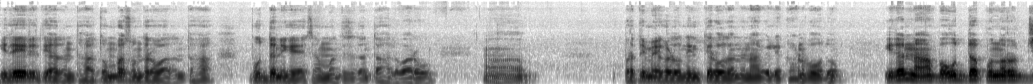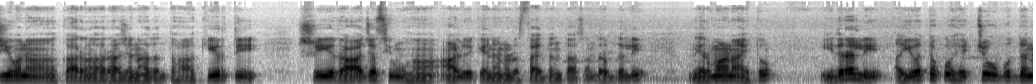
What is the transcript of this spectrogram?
ಇದೇ ರೀತಿಯಾದಂತಹ ತುಂಬ ಸುಂದರವಾದಂತಹ ಬುದ್ಧನಿಗೆ ಸಂಬಂಧಿಸಿದಂತಹ ಹಲವಾರು ಪ್ರತಿಮೆಗಳು ನಿಂತಿರುವುದನ್ನು ನಾವಿಲ್ಲಿ ಕಾಣಬಹುದು. ಇದನ್ನು ಬೌದ್ಧ ಪುನರುಜ್ಜೀವನಕಾರ ರಾಜನಾದಂತಹ ಕೀರ್ತಿ ಶ್ರೀ ರಾಜಸಿಂಹ ಆಳ್ವಿಕೆಯನ್ನು ನಡೆಸ್ತಾ ಇದ್ದಂತಹ ಸಂದರ್ಭದಲ್ಲಿ ನಿರ್ಮಾಣ ಆಯಿತು. ಇದರಲ್ಲಿ ಐವತ್ತಕ್ಕೂ ಹೆಚ್ಚು ಬುದ್ಧನ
